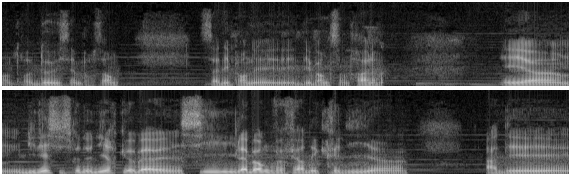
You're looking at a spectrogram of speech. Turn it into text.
entre 2 et 5 Ça dépend des, banques centrales. Et l'idée, ce serait de dire que ben, si la banque veut faire des crédits à des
